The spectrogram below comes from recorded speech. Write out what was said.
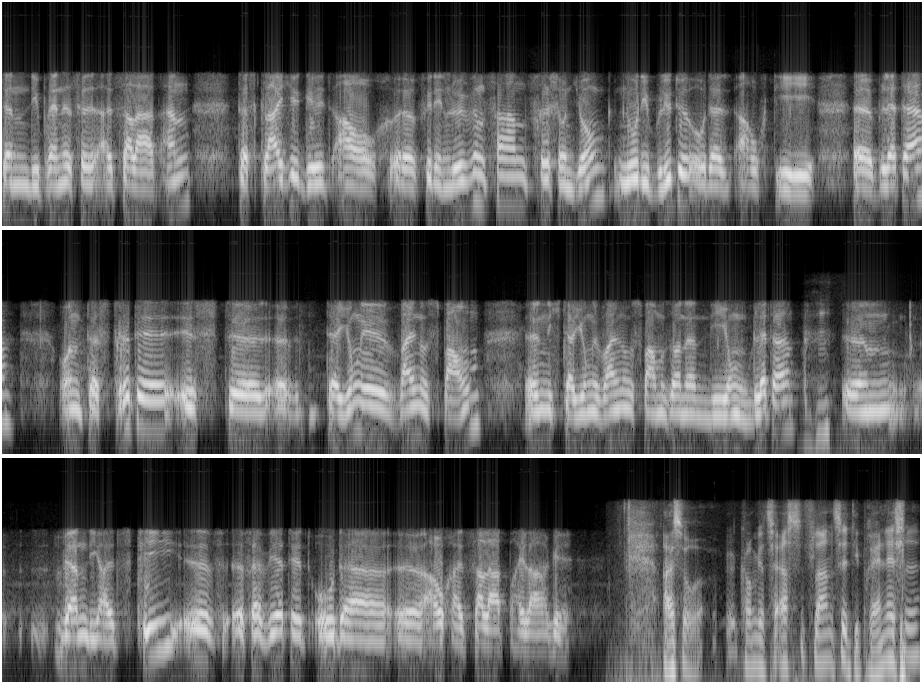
denn die Brennnessel als Salat an? Das gleiche gilt auch äh, für den Löwenzahn, frisch und jung, nur die Blüte oder auch die äh, Blätter. Und das dritte ist äh, der junge Walnussbaum, äh, nicht der junge Walnussbaum, sondern die jungen Blätter. Mhm. Ähm, werden die als Tee äh, verwertet oder äh, auch als Salatbeilage? Also kommen wir zur ersten Pflanze, die Brennnessel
